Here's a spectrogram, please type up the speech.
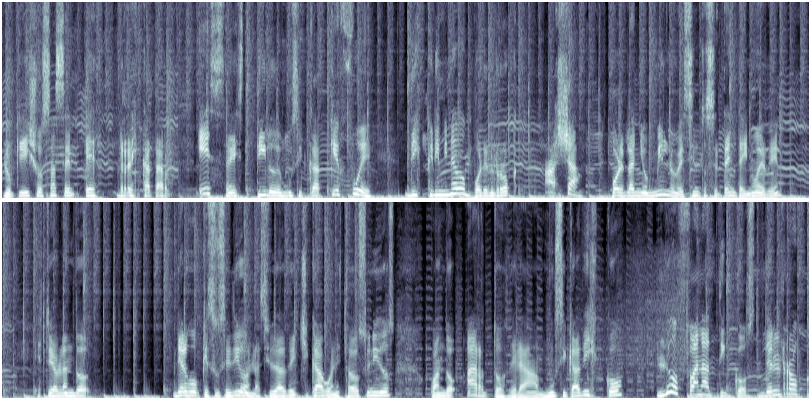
lo que ellos hacen es rescatar ese estilo de música que fue discriminado por el rock allá por el año 1979. Estoy hablando de algo que sucedió en la ciudad de Chicago en Estados Unidos cuando hartos de la música disco, los fanáticos del rock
